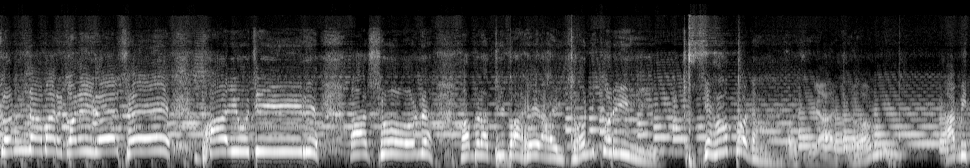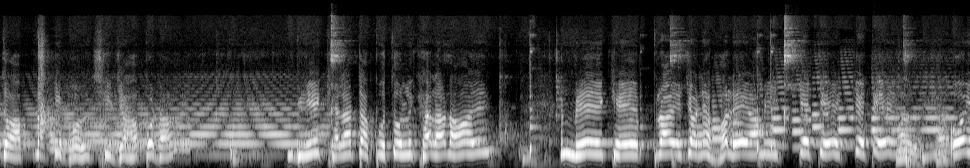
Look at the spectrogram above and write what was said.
কন্যা আমার ঘরেই রয়েছে। ভাই উজির আসুন আমরা বিবাহের আয়োজন করি। জাহাপনা আমি তো আপনাকে বলছি যাব বিয়ে খেলাটা পুতুল খেলা নয়। মেয়েকে প্রয়োজনে হলে আমি কেটে কেটে ওই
